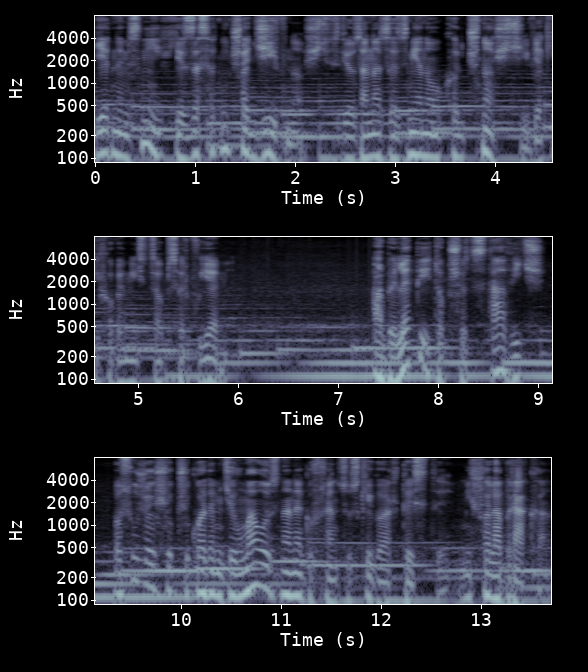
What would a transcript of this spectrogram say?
Jednym z nich jest zasadnicza dziwność związana ze zmianą okoliczności, w jakich owe miejsca obserwujemy. Aby lepiej to przedstawić, posłużę się przykładem dzieł mało znanego francuskiego artysty Michela Braka,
